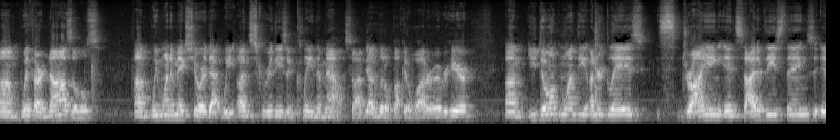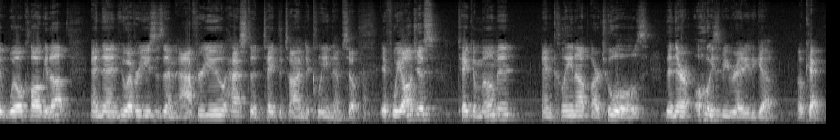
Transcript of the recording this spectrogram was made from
um, with our nozzles, um, we want to make sure that we unscrew these and clean them out. So I've got a little bucket of water over here. Um, you don't want the underglaze drying inside of these things. It will clog it up. And then whoever uses them after you has to take the time to clean them. So if we all just take a moment and clean up our tools, then they'll always be ready to go. Okay.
